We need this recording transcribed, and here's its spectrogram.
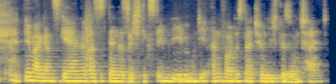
immer ganz gerne, was ist denn das Wichtigste im Leben? Mhm. Und die Antwort ist natürlich Gesundheit.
